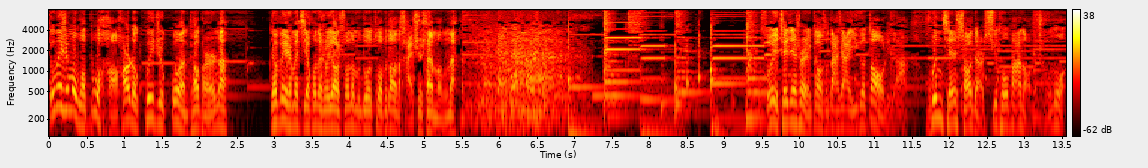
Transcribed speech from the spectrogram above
就为什么我不好好的规制锅碗瓢盆呢？那为什么结婚的时候要说那么多做不到的海誓山盟呢？所以这件事也告诉大家一个道理啊，婚前少点虚头巴脑的承诺，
